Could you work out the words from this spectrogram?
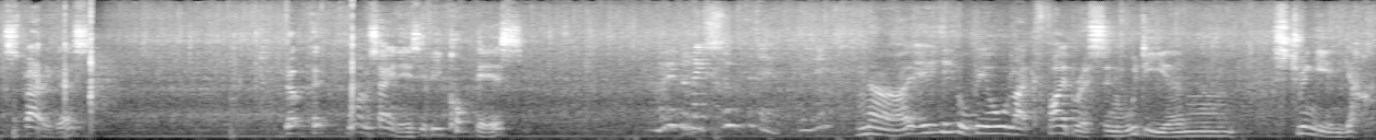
asparagus, look, uh, what I'm saying is, if you cook this, Maybe you make soup in it? no, it, it will be all like fibrous and woody and stringy and yuck.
